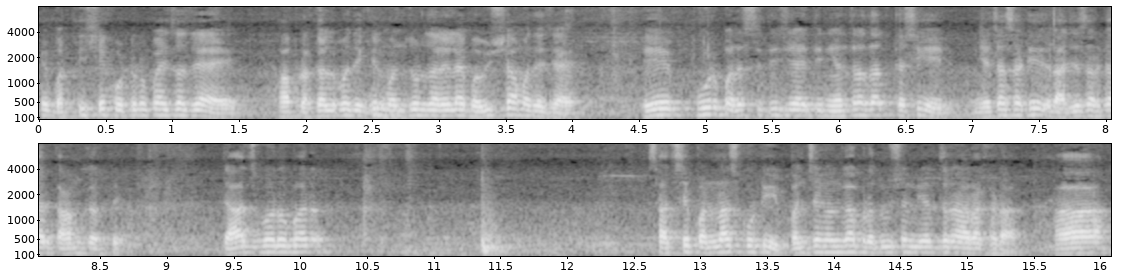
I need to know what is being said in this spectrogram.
हे बत्तीसशे कोटी रुपयाचं जे आहे हा प्रकल्प देखील मंजूर झालेला आहे भविष्यामध्ये जे आहे. हे पूर परिस्थिती जी आहे ती नियंत्रणात कशी येईल याच्यासाठी राज्य सरकार काम करते. त्याचबरोबर सातशे पन्नास कोटी पंचगंगा प्रदूषण नियंत्रण आराखडा हा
